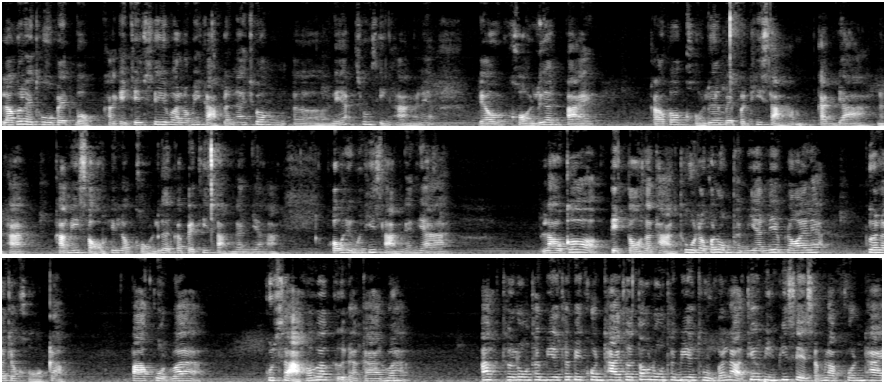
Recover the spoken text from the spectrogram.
เราก็เลยโทรไปบอกทางเอเจนซี่ว่าเราไม่กลับแล้วนะช่วงเออเนี้ยช่วงสิงหาเนี่ยเดี๋ยวขอเลื่อนไป เราก็ขอเลื่อนไปวันที่ 3 กันยานะคะ ครั้งที่ 2 ที่เราขอเลื่อนก็เป็นที่ 3 กันยาพอมาถึงวันที่ 3 กันยา เราก็ติดต่อสถานทูตเราก็ลงทะเบียนเรียบร้อยแล้ว เพื่อเราจะขอกลับ ปรากฏว่า คุณสาเขาก็เกิดอาการว่าอะเธอลงทะเบียนเธอเป็นคนไทยเธอต้องลงทะเบียนถูกแล้วล่ะเที่ยวบินพิเศษสำหรับคนไทย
